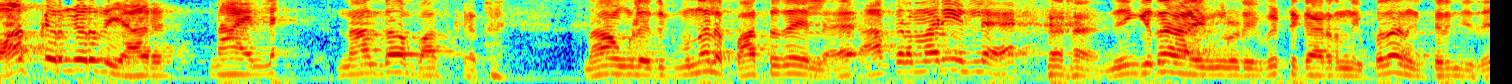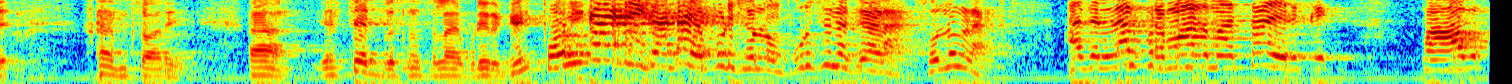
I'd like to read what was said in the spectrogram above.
பாஸ்கருங்கிறது யாரு? நான் இல்ல. நான் தான் பாஸ்கர். நான் உங்களை இதுக்கு முன்னால பார்த்ததே இல்ல. பாக்குற மாதிரி இல்ல. நீங்க தான் இவங்களுடைய வீட்டுக்காரன் இப்பதான் எனக்கு தெரிஞ்சது. ஐம் சாரி எஸ்டேட் பிசினஸ் எல்லாம் எப்படி இருக்கு? பொண்டாட்டி கேட்டா எப்படி சொல்லும்? புருஷனை கேள. சொல்லுங்களேன். அதெல்லாம் பிரமாதமா தான் இருக்கு. பாவம்.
